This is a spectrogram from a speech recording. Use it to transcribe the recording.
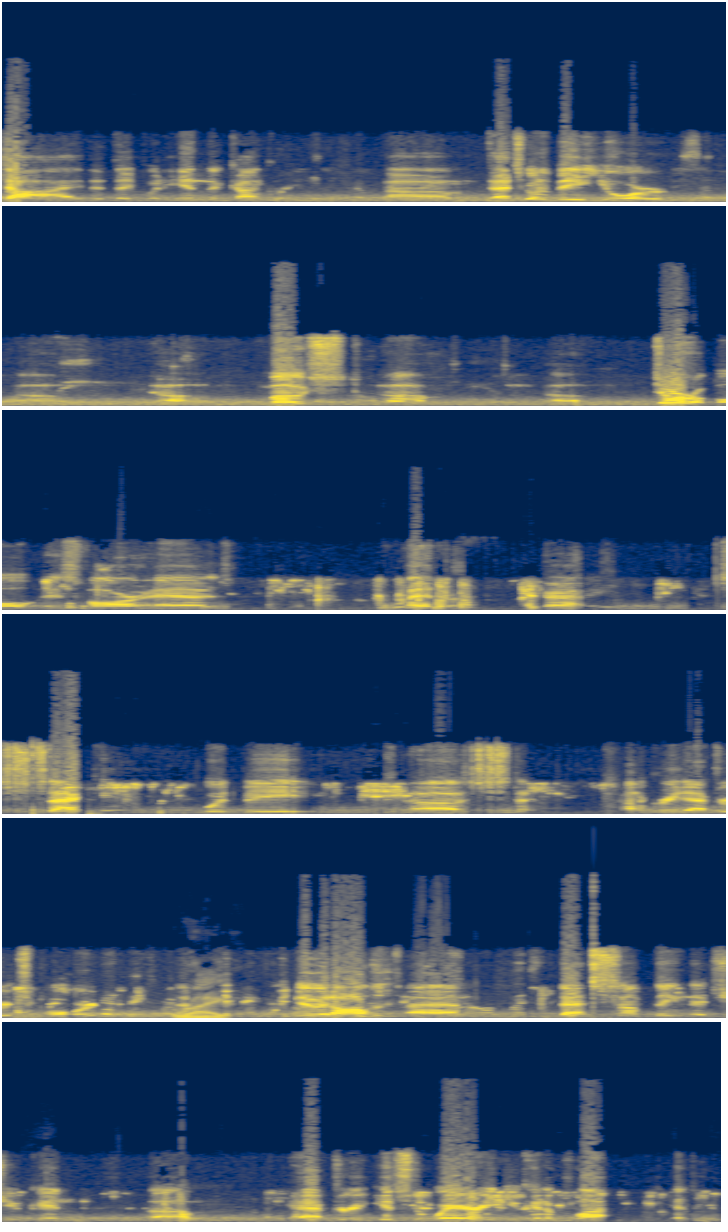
dye that they put in the concrete. Um, that's going to be your uh, uh, most um, uh, durable as far as weather. Okay. Second would be uh, concrete after it's poured. Right. We do it all the time. That's something that you can, um, after it gets to wearing, you can apply. It.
